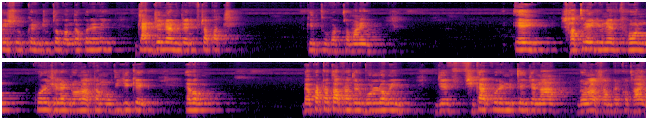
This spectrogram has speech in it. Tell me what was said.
রুশ ইউক্রেন যুদ্ধ বন্ধ করে নিন, যার জন্য আমি ট্যারিফ পাচ্ছি। কিন্তু বর্তমানে এই সতেরোই জুনের ফোন করেছিলেন ডোনাল্ড ট্রাম্প মোদিজিকে এবং ব্যাপারটা তো আপনাদের বললামই যে স্বীকার করে নিতে যে না, ডোনাল্ড ট্রাম্পের কথায়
